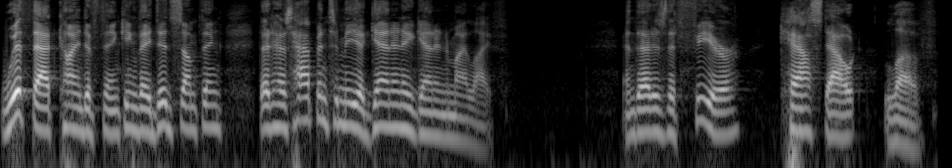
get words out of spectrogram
with that kind of thinking, they did something that has happened to me again and again in my life. And that is that fear cast out love.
